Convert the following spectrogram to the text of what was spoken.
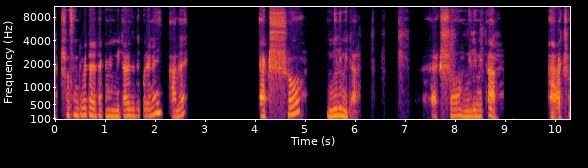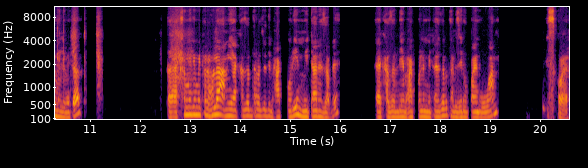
একশো সেন্টিমিটার, এটাকে আমি মিটারে যদি করে নেই, তাহলে একশো মিলিমিটার। একশো মিলিমিটার? হ্যাঁ একশো মিলিমিটার। একশো মিলিমিটার হলে আমি এক হাজার দ্বারা যদি ভাগ করি, মিটারে যাবে। এক হাজার দিয়ে ভাগ করলে মিটারে যাবে, তাহলে জিরো পয়েন্ট ওয়ান স্কোয়ার।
